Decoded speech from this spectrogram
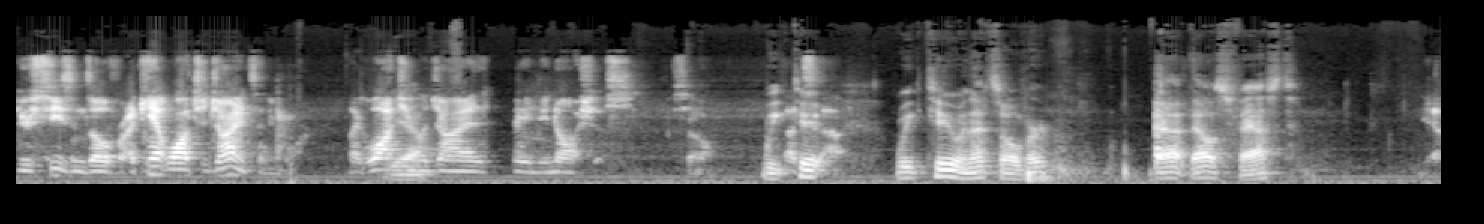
your season's over. I can't watch the Giants anymore. Like watching Yeah. the Giants made me nauseous. So Week 2. that. Week 2 and that's over. That that was fast. Yeah.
